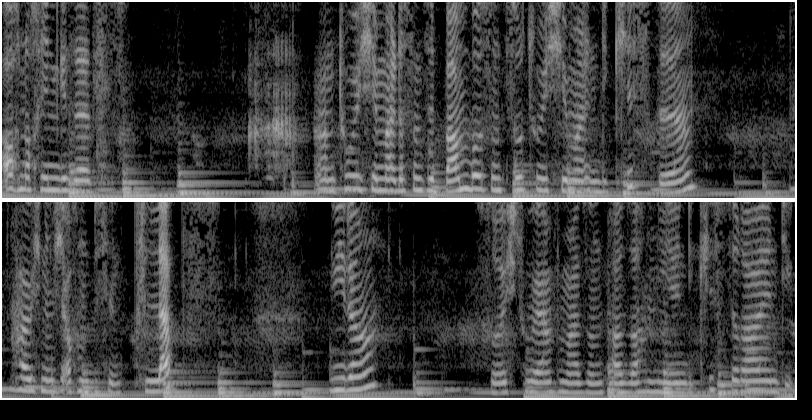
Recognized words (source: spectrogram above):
Auch noch hingesetzt. Dann tue ich hier mal das ganze Bambus und so tue ich hier mal in die Kiste. Habe ich nämlich auch ein bisschen Platz wieder. So, ich tue einfach mal so ein paar Sachen hier in die Kiste rein. Die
